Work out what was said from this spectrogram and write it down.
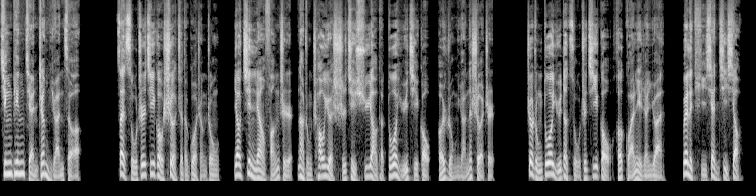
精兵简政原则。在组织机构设置的过程中，要尽量防止那种超越实际需要的多余机构和冗员的设置。这种多余的组织机构和管理人员，为了体现绩效，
